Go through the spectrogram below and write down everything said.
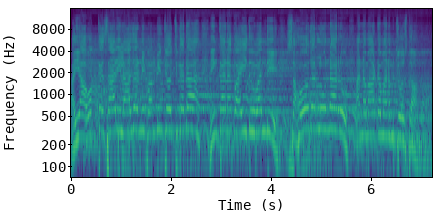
అయ్యా ఒక్కసారి లాజర్ని పంపించవచ్చు కదా? ఇంకా నాకు ఐదు మంది సహోదరులు ఉన్నారు అన్నమాట మనం చూస్తాం.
